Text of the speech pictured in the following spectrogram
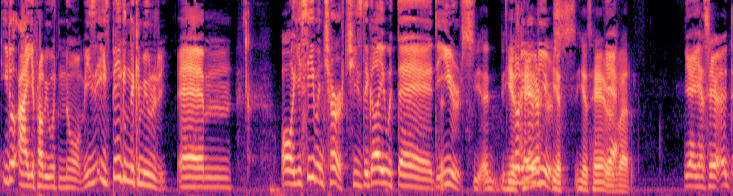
You know? Ah, you probably wouldn't know him. He's he's big in the community. Um, Oh, you see him in church. He's the guy with the the ears. He, uh, he You has know the guy with hair. ears? He has, he has hair Yeah. as well. Yeah, yes. Here. Uh, Look,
